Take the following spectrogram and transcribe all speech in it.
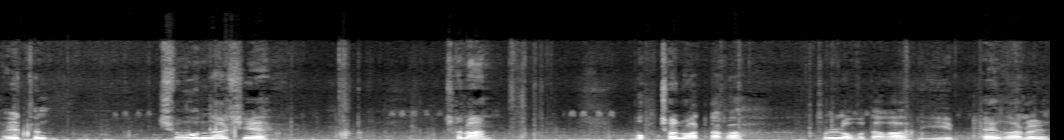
하여튼 추운 날씨에 천안 목천 왔다가 둘러보다가 이 폐가를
